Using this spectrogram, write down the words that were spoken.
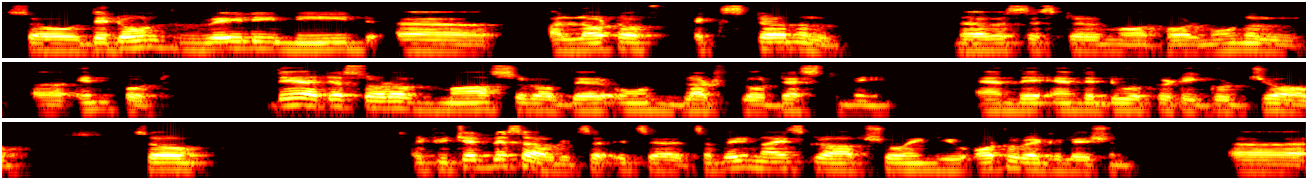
So they don't really need uh, a lot of external nervous system or hormonal input. They are just sort of master of their own blood flow destiny and they and they do a pretty good job. So if you check this out it's a it's a it's a very nice graph showing you auto regulation uh,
